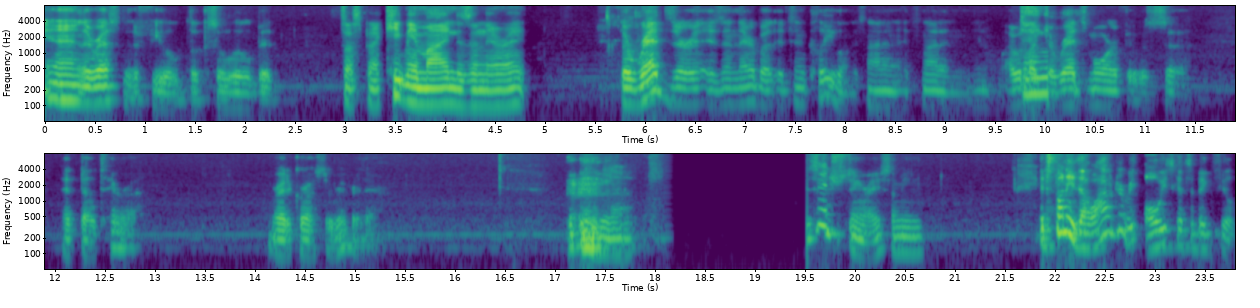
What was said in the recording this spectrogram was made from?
and the rest of the field looks a little bit. Suspect. Keep me in mind is in there, right? The Reds are is in there, but it's in Cleveland. It's not in. It's not in. You know, I would Dang like it. the Reds more if it was uh, at Belterra, right across the river there. It's an interesting race. I mean, it's funny though. Audrey always gets a big field.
